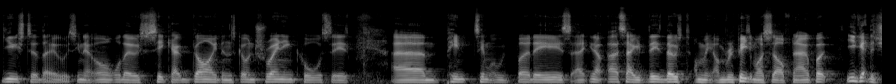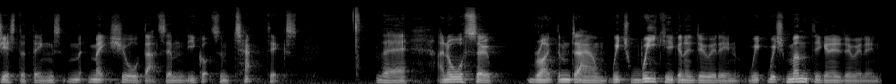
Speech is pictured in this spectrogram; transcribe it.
used to those you know all those seek out guidance go on training courses um team with buddies uh, you know i say those i mean i'm repeating myself now but you get the gist of things M- make sure that um, you've got some tactics there and also write them down which week you're going to do it in which month you're going to do it in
